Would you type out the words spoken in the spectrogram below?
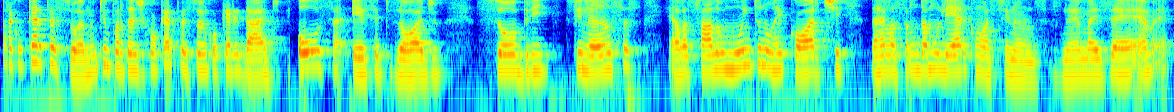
para qualquer pessoa, é muito importante que qualquer pessoa em qualquer idade ouça esse episódio sobre finanças. Elas falam muito no recorte da relação da mulher com as finanças, né? Mas é, é,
